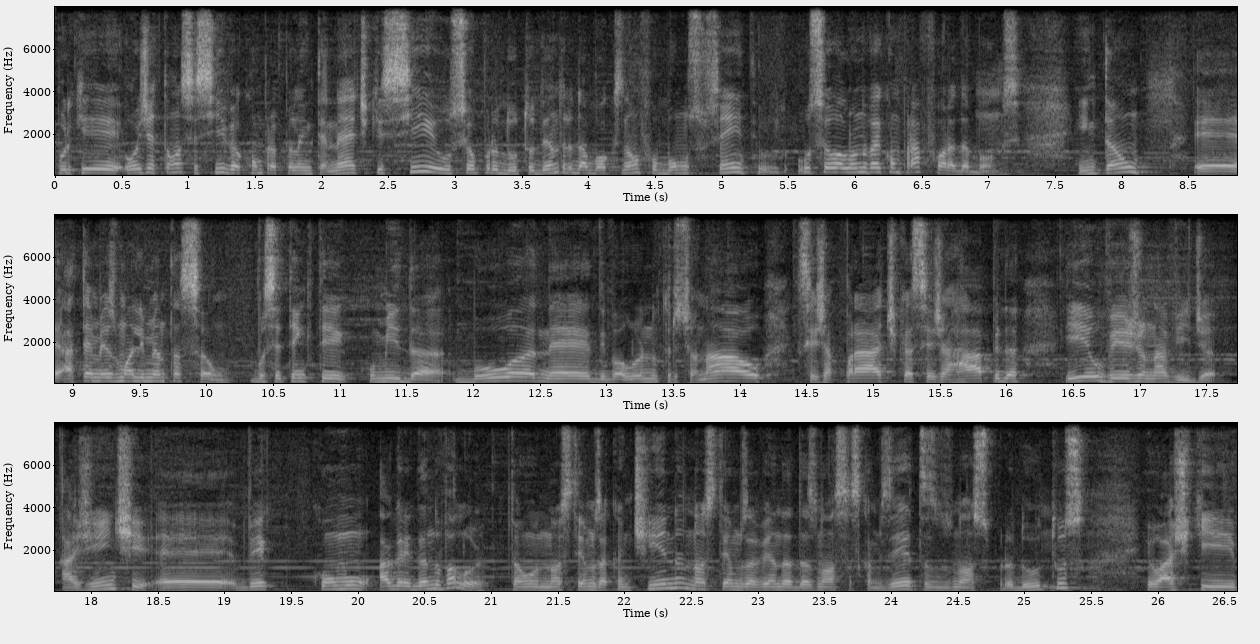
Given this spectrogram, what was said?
porque hoje é tão acessível a compra pela internet que se o seu produto dentro da box não for bom o suficiente, o, seu aluno vai comprar fora da box. Então, é, até mesmo alimentação, você tem que ter comida boa, né, de valor nutricional, que seja prática, seja rápida. E eu vejo na Vidia, a gente é, vê como agregando valor. Então, nós temos a cantina, nós temos a venda das nossas camisetas, dos nossos produtos. Eu acho que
